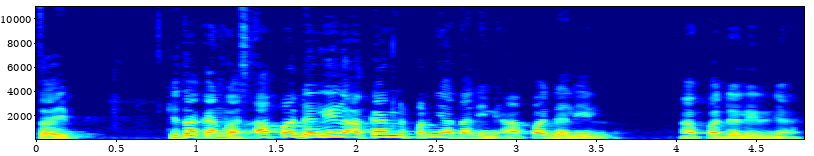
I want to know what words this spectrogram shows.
Taib. Kita akan bahas apa dalil akan pernyataan ini? Apa dalil? Apa dalilnya?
